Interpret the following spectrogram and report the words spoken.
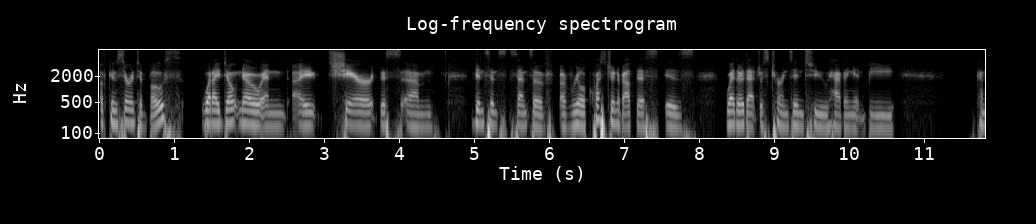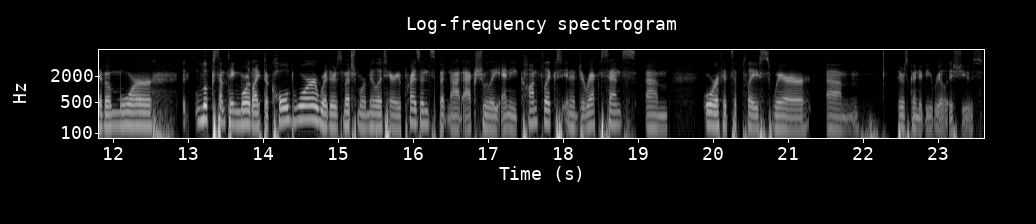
of concern to both. What I don't know, and I share this um, Vincent's sense of of real question about this, is whether that just turns into having it be kind of a more look something more like the Cold War, where there's much more military presence, but not actually any conflict in a direct sense, um, or if it's a place where um, there's going to be real issues.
